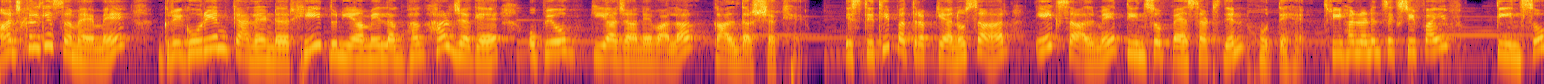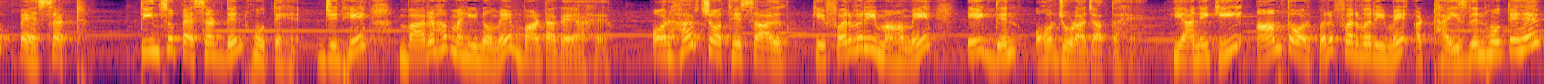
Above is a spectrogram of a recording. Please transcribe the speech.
आजकल के समय में Gregorian calendar ही दुनिया में लगभग हर जगह उपयोग किया जाने वाला कालदर्शक है। इस तिथि पत्रक के अनुसार एक साल में तीन सौ पैंसठ दिन होते हैं। 365 365 तीन दिन होते हैं, जिन्हें 12 महीनों में बांटा गया है। और हर चौथे साल के फरवरी माह में एक दिन और जोड़ा जाता है। यानी कि आमतौर पर फरवरी में 28 दिन होते हैं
